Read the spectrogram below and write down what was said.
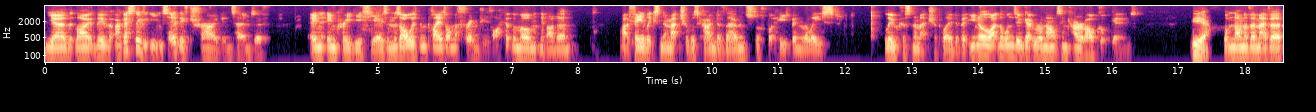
yeah, like they've, I guess they've, you can say they've tried in terms of in in previous years, and there's always been players on the fringes. Like at the moment, they've had um, like Felix Nmecha was kind of there and stuff, but he's been released. Lukas Nmecha played a bit, you know, like the ones who get run outs in Carabao Cup games, Yeah, but none of them ever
